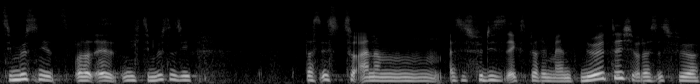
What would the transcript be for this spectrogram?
Sie müssen jetzt, oder äh, nicht Sie müssen, Sie, das ist zu einem, es ist für dieses Experiment nötig oder es ist für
